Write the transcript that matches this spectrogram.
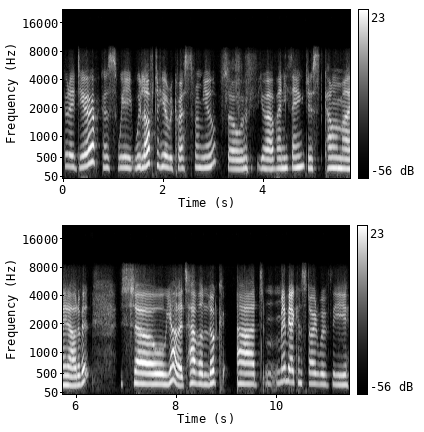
good idea. Because we we love to hear requests from you. So if you have anything, just come right out of it. So yeah, let's have a look at. Maybe I can start with the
